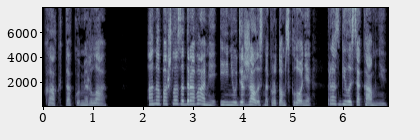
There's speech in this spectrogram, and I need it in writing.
«Как так умерла?» «Она пошла за дровами и не удержалась на крутом склоне, разбилась о камни.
